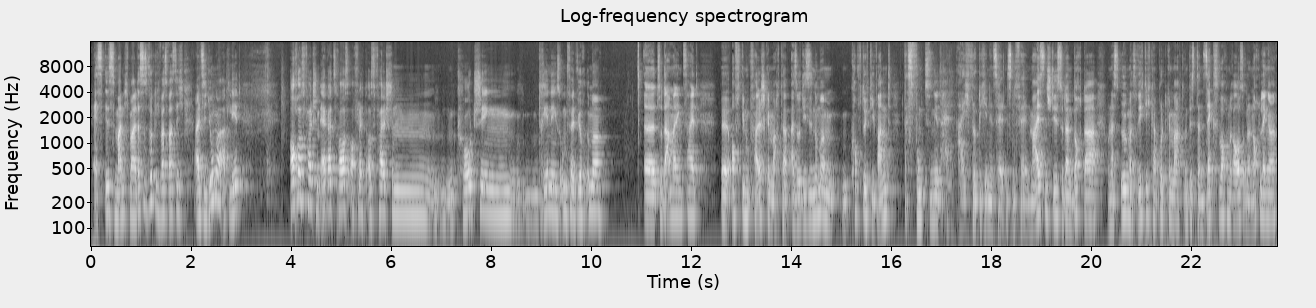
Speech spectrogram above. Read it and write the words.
Es ist manchmal, das ist wirklich was, was ich als junger Athlet Athlet auch aus falschem Ehrgeiz raus, auch vielleicht aus falschem Coaching, Trainingsumfeld, wie auch immer, äh, zur damaligen Zeit äh, oft genug falsch gemacht habe. Also diese Nummer mit dem Kopf durch die Wand, das funktioniert halt eigentlich wirklich in den seltensten Fällen. Meistens stehst du dann doch da und hast irgendwas richtig kaputt gemacht und bist dann sechs Wochen raus oder noch länger.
